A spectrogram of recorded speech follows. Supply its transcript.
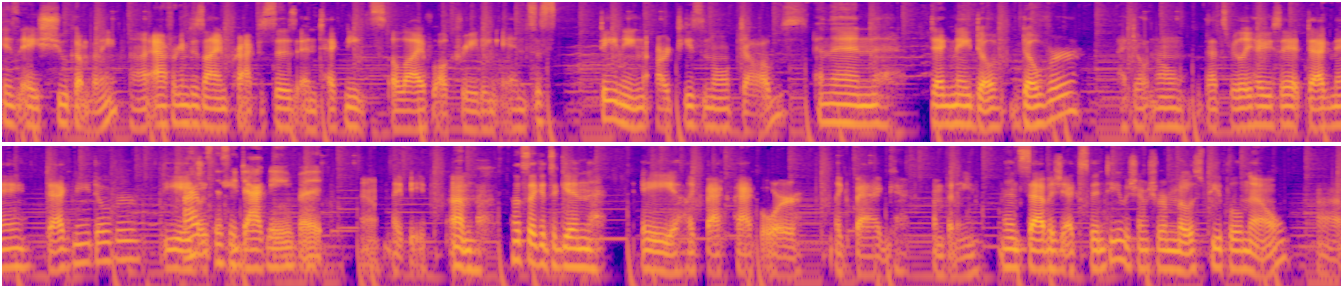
is a shoe company. Uh, African design practices and techniques alive while creating and sustaining artisanal jobs. And then Dagne Dover. I don't know if that's really how you say it. Dagne, Dagne Dover. D I was gonna say Dagne, but no, might be. Um, looks like it's again a like backpack or like bag company. And then Savage X Fenty, which I'm sure most people know. Uh,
